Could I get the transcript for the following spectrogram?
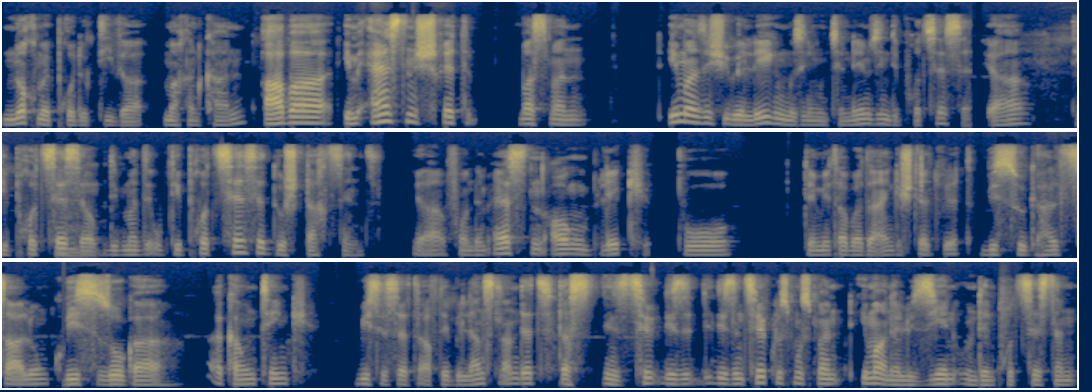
noch mehr produktiver machen kann. Aber im ersten Schritt, was man immer sich überlegen muss im Unternehmen, sind die Prozesse. Ja, die Prozesse, mhm. ob die, ob die Prozesse durchdacht sind. Ja, von dem ersten Augenblick, wo der Mitarbeiter eingestellt wird, bis zur Gehaltszahlung, bis sogar Accounting, bis es auf der Bilanz landet. Das, diese, diesen Zirkus muss man immer analysieren und den Prozess dann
